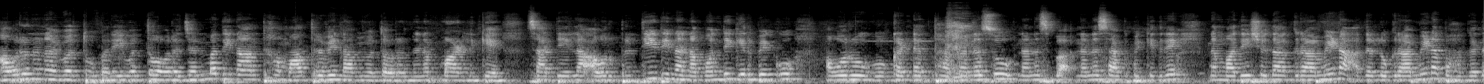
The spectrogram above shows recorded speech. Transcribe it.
ಅವರನ್ನು ನಾವು ಇವತ್ತು ಬರೀ ಇವತ್ತು ಅವರ ಜನ್ಮದಿನ ಅಂತ ಮಾತ್ರವೇ ನಾವು ಇವತ್ತು ಅವರನ್ನು ನೆನಪು ಮಾಡಲಿಕ್ಕೆ ಸಾಧ್ಯ ಇಲ್ಲ. ಅವರು ಪ್ರತಿದಿನ ನಮ್ಮೊಂದಿಗಿರಬೇಕು. ಅವರು ಕಂಡಂತಹ ಕನಸು ನನಸು ನನಸಾಗಬೇಕಿದ್ರೆ ನಮ್ಮ ದೇಶದ ಗ್ರಾಮೀಣ, ಅದರಲ್ಲೂ ಗ್ರಾಮೀಣ ಭಾಗದ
